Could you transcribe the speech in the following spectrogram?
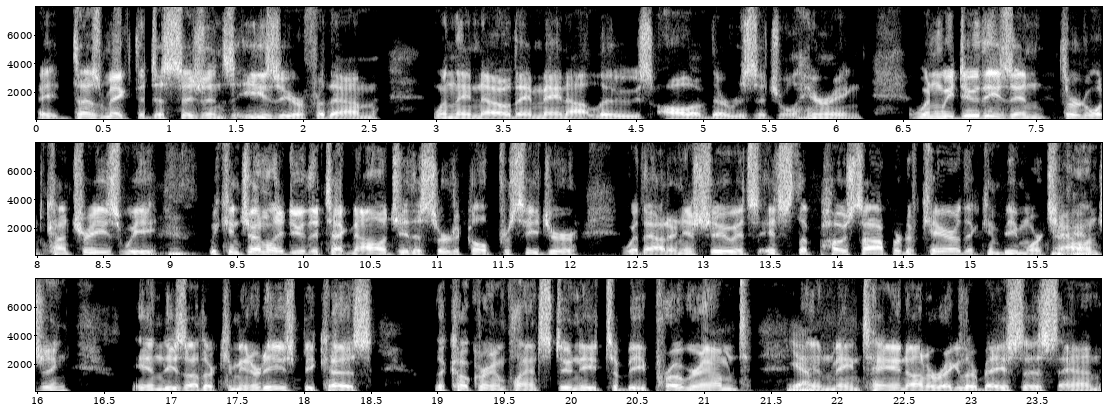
it does make the decisions easier for them when they know they may not lose all of their residual hearing. When we do these in third world countries, we mm-hmm. we can generally do the technology, the surgical procedure without an issue. It's it's the post-operative care that can be more challenging okay. in these other communities because the cochlear implants do need to be programmed yeah. and maintained on a regular basis and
